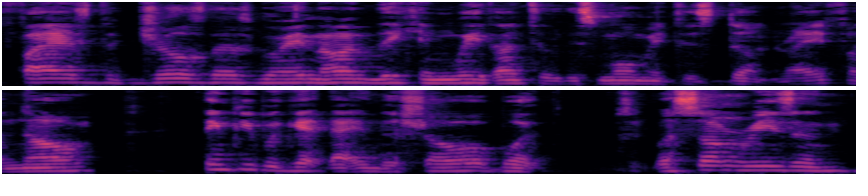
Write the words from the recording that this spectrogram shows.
fires, the drills that's going on, they can wait until this moment is done, right? For now, I think people get that in the show, but for some reason,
